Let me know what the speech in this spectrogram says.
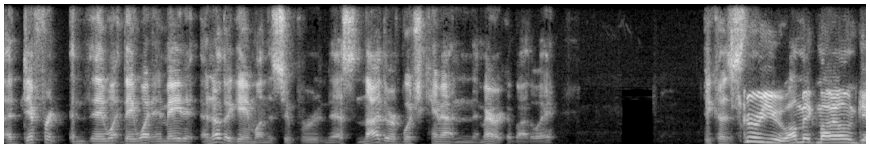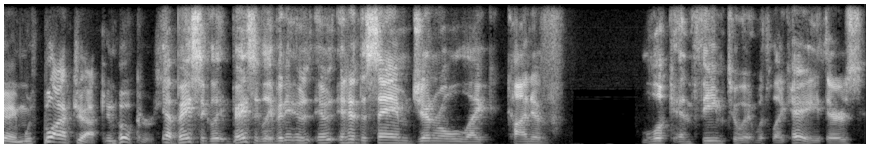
a different and they went they went and made another game on the Super NES neither of which came out in America by the way because Screw you! I'll make my own game with blackjack and hookers. Yeah, basically, basically, but it, was- it it had the same general like kind of look and theme to it with like, hey, there's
